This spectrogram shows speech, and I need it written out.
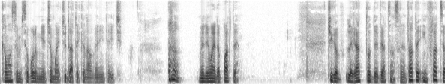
cam asta mi s-a părut mie cel mai ciudate când am venit aici. Mergem mai departe. Ci că legat tot de viață în sănătate, inflația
